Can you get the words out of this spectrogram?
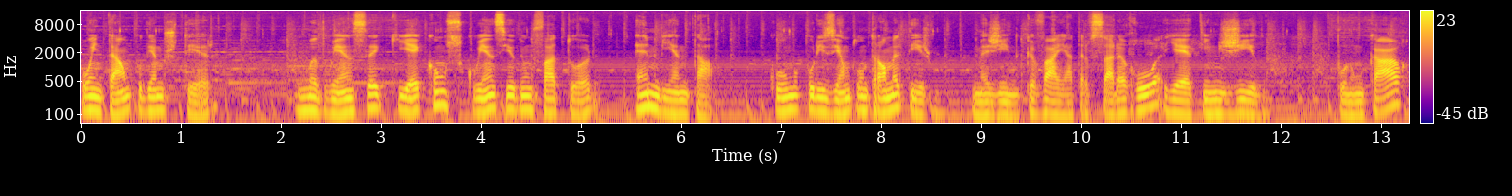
Ou então podemos ter uma doença que é consequência de um fator ambiental como por exemplo um traumatismo. Imagine que vai atravessar a rua e é atingido por um carro.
